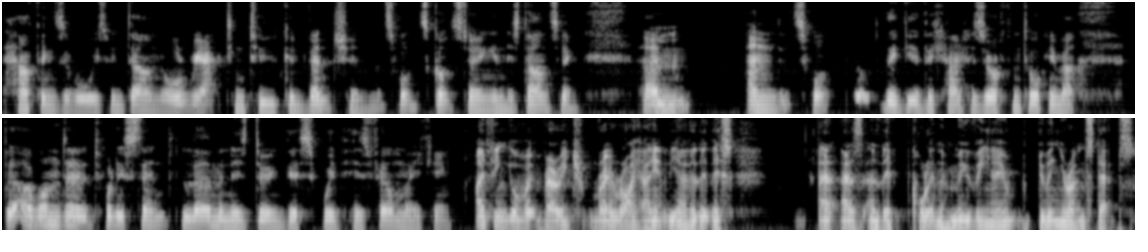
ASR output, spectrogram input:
how things have always been done or reacting to convention. That's what Scott's doing in his dancing, um, and it's what the the characters are often talking about. But I wonder to what extent Luhrmann is doing this with his filmmaking. I think you're very, very right. I think you know this, as as they call it in the movie, you know, doing your own steps.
